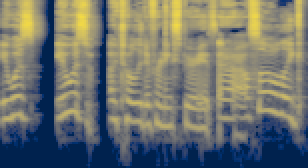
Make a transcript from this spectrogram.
It was it was a totally different experience, and I also like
